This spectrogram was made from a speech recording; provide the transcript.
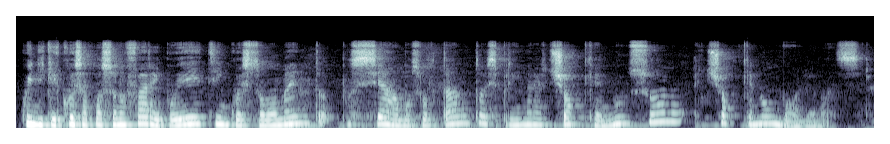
Quindi che cosa possono fare i poeti in questo momento? Possiamo soltanto esprimere ciò che non sono e ciò che non vogliono essere.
